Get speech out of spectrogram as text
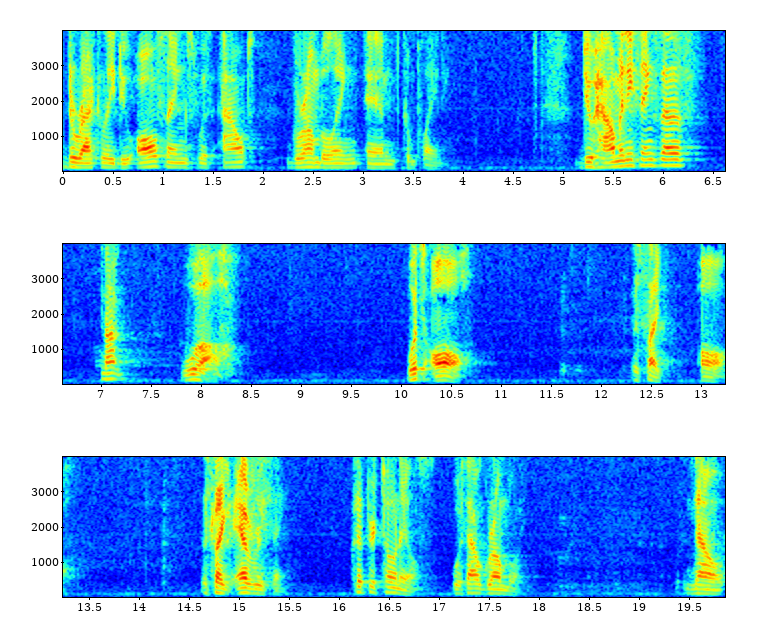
directly do all things without grumbling and complaining. Do how many things have not? Whoa. What's all? It's like all. It's like everything. Clip your toenails without grumbling. Now,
